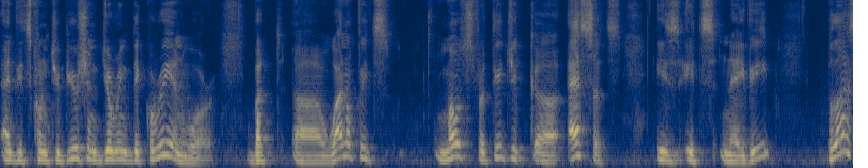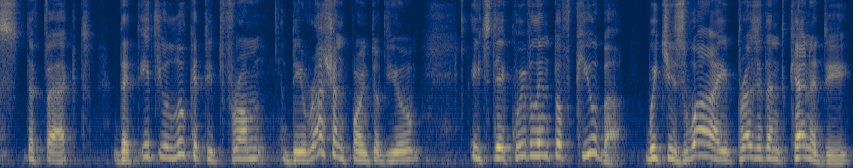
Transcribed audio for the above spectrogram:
and its contribution during the Korean War. But uh, one of its most strategic uh, assets is its navy, plus the fact that if you look at it from the Russian point of view, it's the equivalent of Cuba which is why President Kennedy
